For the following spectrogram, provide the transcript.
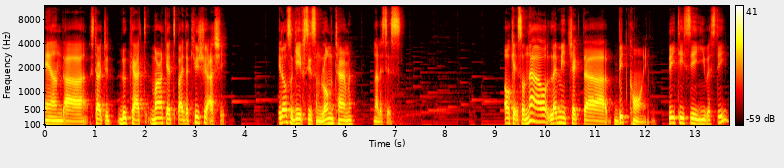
and uh, start to look at markets by the Kyushu Ashi. It also gives you some long-term analysis. Okay, so now let me check the Bitcoin, BTC USD.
